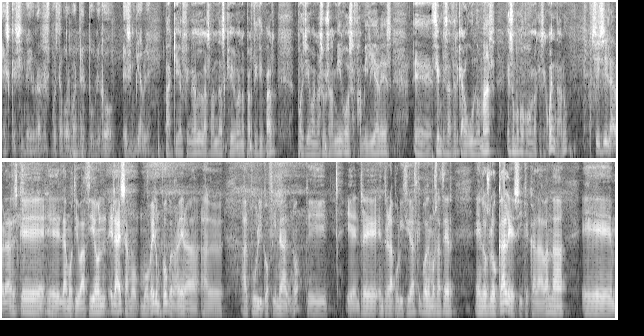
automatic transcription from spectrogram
Es que si no hay una respuesta por parte del público es inviable. Aquí al final las bandas que van a participar pues llevan a sus amigos, a familiares, eh, siempre se acerca alguno más, es un poco con lo que se cuenta, ¿no? Sí, sí, la verdad es que eh, la motivación era esa, mo- mover un poco también a- al, al público final, ¿no? Que eh, entre, entre la publicidad que podemos hacer en los locales y que cada banda eh,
